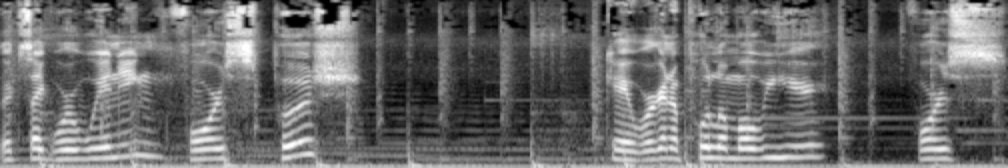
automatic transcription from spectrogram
Looks like we're winning. Force push. Okay, we're gonna pull him over here. Force.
